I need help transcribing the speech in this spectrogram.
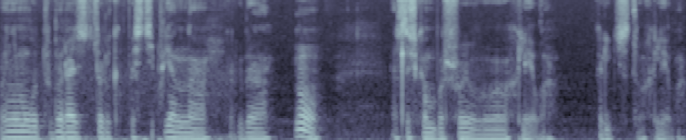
Они могут умирать только постепенно, когда, ну, слишком большое хлеба, количество хлеба.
